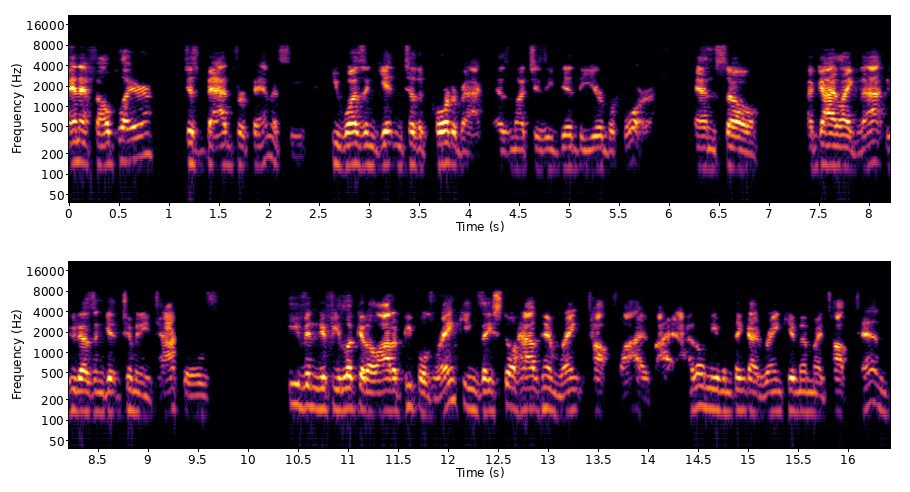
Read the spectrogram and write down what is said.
NFL player, just bad for fantasy. He wasn't getting to the quarterback as much as he did the year before, and so a guy like that who doesn't get too many tackles even if you look at a lot of people's rankings, they still have him ranked top five. I, I don't even think I'd rank him in my top ten.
